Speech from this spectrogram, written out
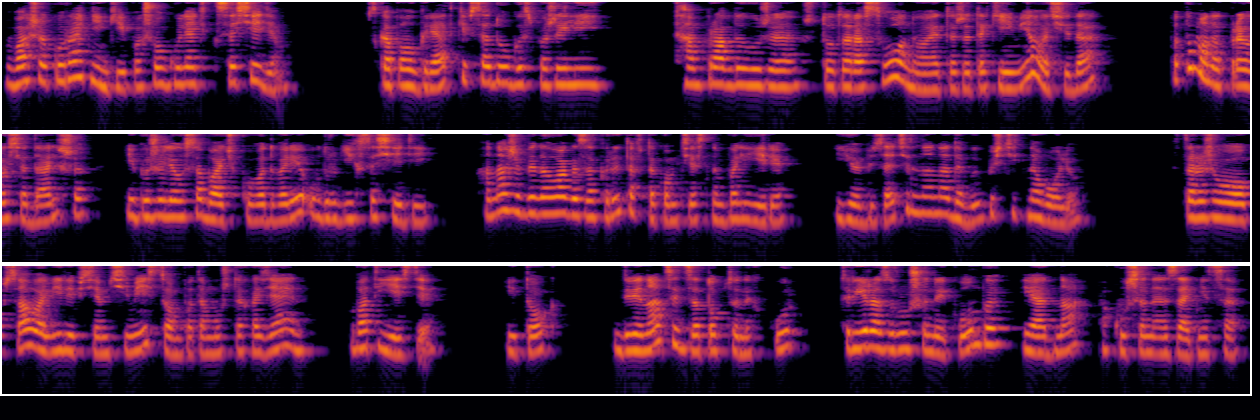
«Ваш аккуратненький пошел гулять к соседям. Скопал грядки в саду госпожи Ли. Там, правда, уже что-то росло, но это же такие мелочи, да?» Потом он отправился дальше и пожалел собачку во дворе у других соседей. Она же, бедолага, закрыта в таком тесном вольере. Ее обязательно надо выпустить на волю. Сторожевого пса ловили всем семейством, потому что хозяин в отъезде. Итог. 12 затоптанных кур, три разрушенные клумбы и одна покусанная задница.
